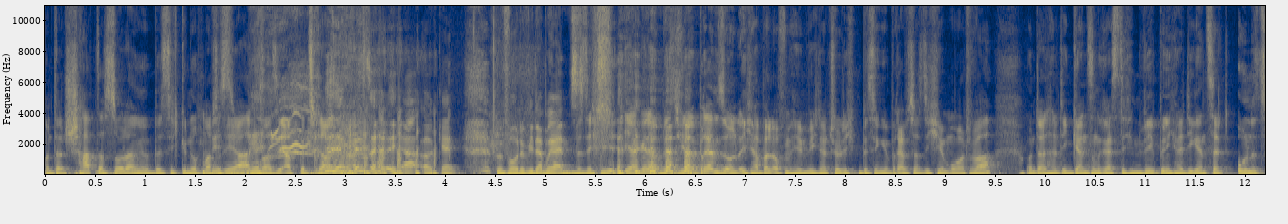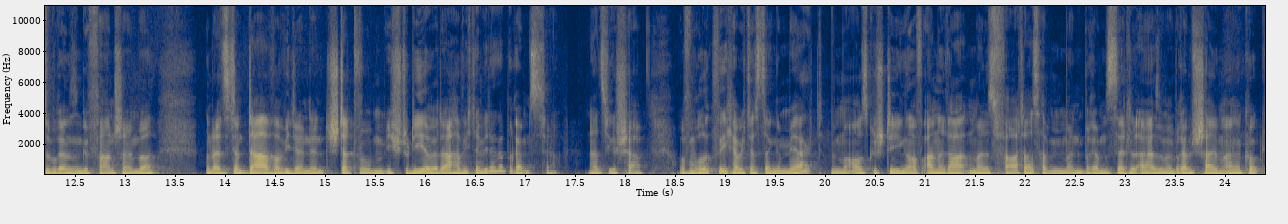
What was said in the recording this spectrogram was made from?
Und dann schabt das so lange, bis ich genug Material Bis- quasi abgetragen habe. ja, okay. Bevor du wieder bremst. Ich, ja, genau, bis ich wieder bremse. Und ich habe halt auf dem Hinweg natürlich ein bisschen gebremst, als ich hier im Ort war. Und dann halt den ganzen restlichen Hinweg bin ich halt die ganze Zeit ohne zu bremsen gefahren, scheinbar. Und als ich dann da war, wieder in der Stadt, wo ich studiere, da habe ich dann wieder gebremst, ja. Dann hat sie geschabt. Auf dem Rückweg habe ich das dann gemerkt, bin mal ausgestiegen auf Anraten meines Vaters, habe mir meinen Bremssättel, also meine Bremsscheiben angeguckt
